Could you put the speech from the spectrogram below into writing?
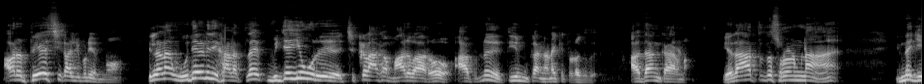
அவரை பேசி காலி பண்ணிடணும். இல்லைன்னா உதயநிதி காலத்துல விஜயும் ஒரு சிக்கலாக மாறுவாரோ அப்படின்னு திமுக நினைக்க தொடங்குது. அதுதான் காரணம். யதார்த்தத்தை சொல்லணும்னா இன்னைக்கு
